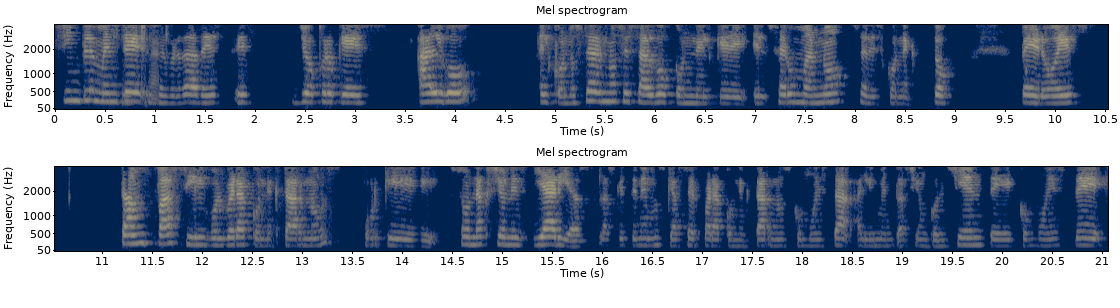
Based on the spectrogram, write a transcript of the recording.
Simplemente, de verdad, es, es, yo creo que es algo, el conocernos es algo con el que el ser humano se desconectó, pero es tan fácil volver a conectarnos porque son acciones diarias las que tenemos que hacer para conectarnos, como esta alimentación consciente, como este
